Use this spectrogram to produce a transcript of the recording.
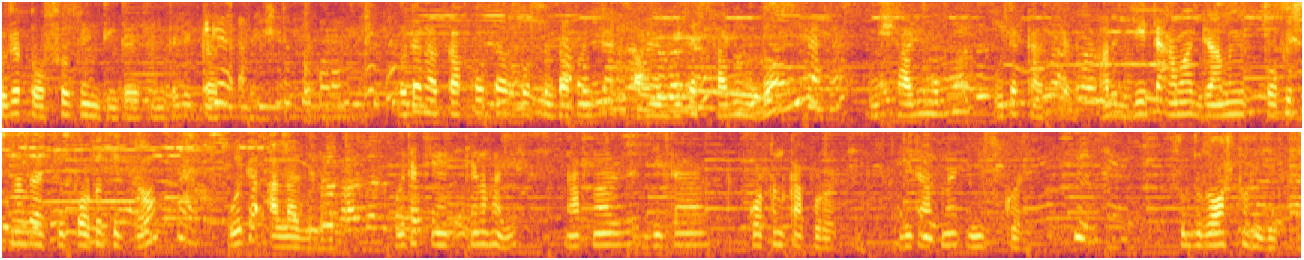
ওটা টসর পেন্টিংটা এখান থেকে কাজ ওটা না কাপড়টা টসরটা আপনি আপনার যেটা শাড়ি নেব ওই শাড়ির মধ্যে ওইটা কাজ করে। আর যেটা আমার গ্রামের প্রফেশনাল আছে পটচিত্র ওইটা আলাদা। ওইটা কেন হয়? না আপনার যেটা কটন কাপড় হচ্ছে যেটা আপনার ইউজ করে শুধু রস্ট হয়ে যাচ্ছে।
